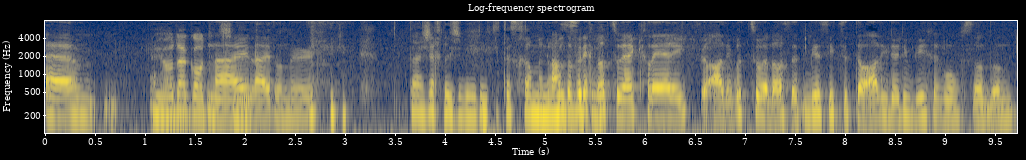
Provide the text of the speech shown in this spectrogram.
ähm, Ja, da geht jetzt nein, nicht. leider nicht. Das ist ein bisschen schwierig. Das kann man noch Also vielleicht gut. noch zur Erklärung für alle, die zulassen. Wir sitzen hier alle nicht im gleichen Raum, sondern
